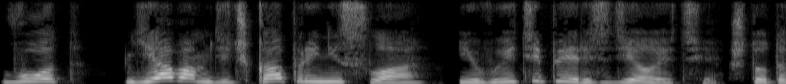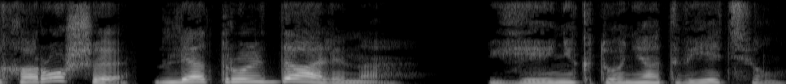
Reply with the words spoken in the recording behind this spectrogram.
Вот, я вам дичка принесла, и вы теперь сделаете что-то хорошее для Трольдалина». Ей никто не ответил.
